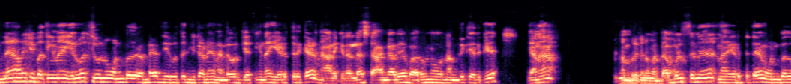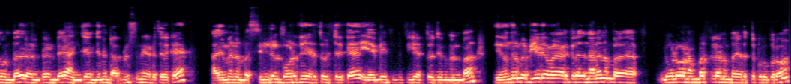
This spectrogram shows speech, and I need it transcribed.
நாளைக்கு பாத்தீங்கன்னா இருபத்தி ஒன்று ஒன்பது ரெண்டாயிரத்தி இருபத்தஞ்சுக்கான நல்ல ஒரு கெஸ்டிங் தான் எடுத்திருக்கேன். நாளைக்கு நல்லா ஸ்ட்ராங்காவே வரும்னு ஒரு நம்பிக்கை இருக்கு. ஏன்னா நம்மளுக்கு நம்ம டபுள்ஸ்னு நான் எடுத்துட்டேன். ஒன்பது ஒன்பது ரெண்டு ரெண்டு அஞ்சு அஞ்சுன்னு டபுள்ஸ்னு எடுத்திருக்கேன். அதே மாதிரி நம்ம சிங்கிள் போர்டுக்கு எடுத்து வச்சிருக்கேன் ஏபிஎஸ்சிக்கு எடுத்து வச்சிருக்கேன் நண்பா. இது வந்து நம்ம வீடியோவா எடுக்கிறதுனால நம்ம இவ்வளவு நம்பர்ஸ்ல நம்ம எடுத்து கொடுக்குறோம்.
